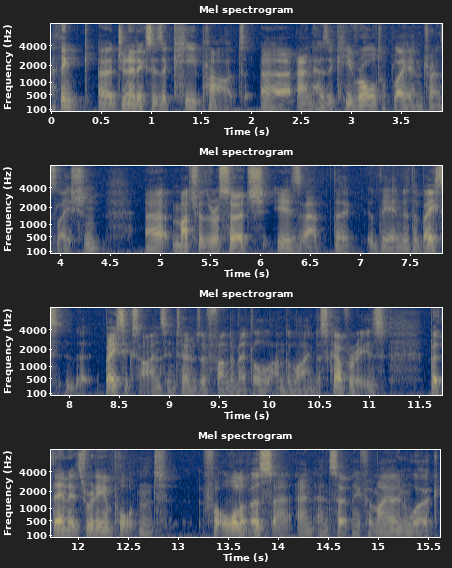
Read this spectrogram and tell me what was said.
I think uh, genetics is a key part uh, and has a key role to play in translation. Uh, much of the research is at the, the end of the base, basic science in terms of fundamental underlying discoveries, But then it's really important for all of us, and, and certainly for my own work,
